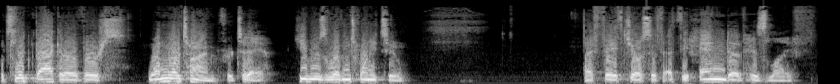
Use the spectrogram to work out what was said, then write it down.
Let's look back at our verse one more time for today. Hebrews 11:22. By faith Joseph at the end of his life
